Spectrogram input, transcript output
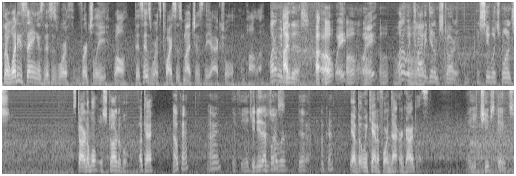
So what he's saying is this is worth virtually well, this is worth twice as much as the actual Impala. Why don't we do I- this? Uh Oh, Wait. oh, oh, wait. oh, oh, Why don't we try oh. to get them started and see which one's Startable. startable? Okay. Okay. All right. If the engine You do that turns for us? over, yeah. Okay. Yeah, but we can't afford that regardless. Hey, you cheapskates.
